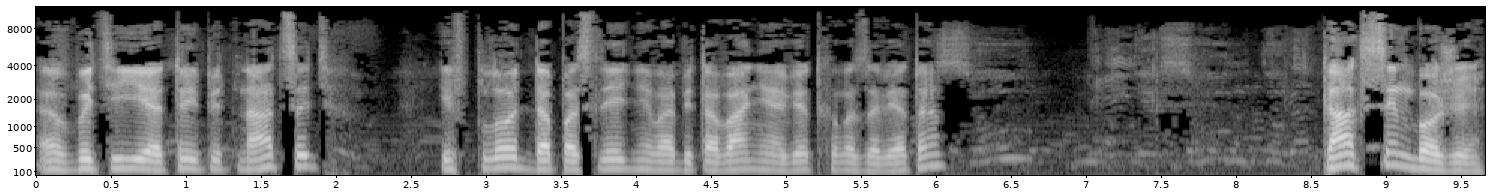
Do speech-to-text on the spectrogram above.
в Бытие 3.15 и вплоть до последнего обетования Ветхого Завета, как Сын Божий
